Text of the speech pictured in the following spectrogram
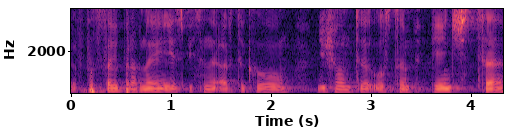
W podstawie prawnej jest wpisany artykuł 10 ustęp 5c.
